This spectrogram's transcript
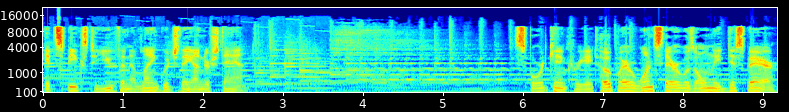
It speaks to youth in a language they understand. Sport can create hope where once there was only despair,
